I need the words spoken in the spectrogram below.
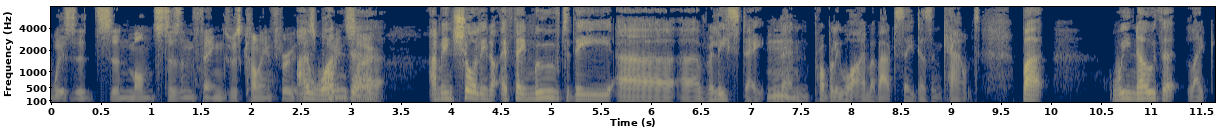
wizards and monsters and things was coming through at I this wonder. point. So I mean, surely not. If they moved the uh, uh, release date, Mm. then probably what I'm about to say doesn't count. But we know that like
